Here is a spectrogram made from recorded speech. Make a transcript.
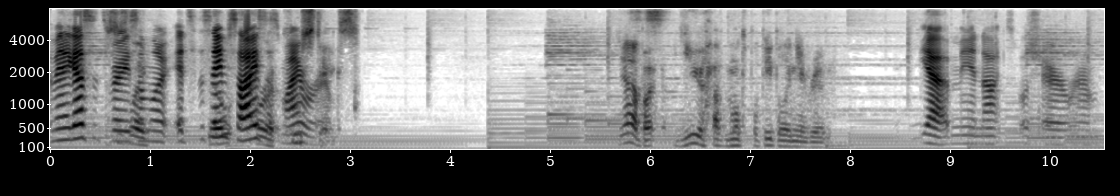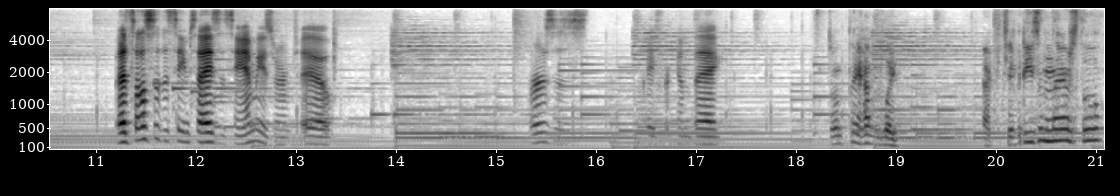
I mean, I guess it's very like, similar. It's the same size as my room. Yeah, but you have multiple people in your room. Yeah, me and Nox will share a room. But it's also the same size as Sammy's room, too. Hers is pretty freaking big. Don't they have like activities in theirs though?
